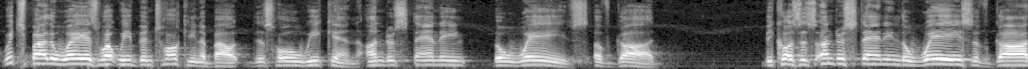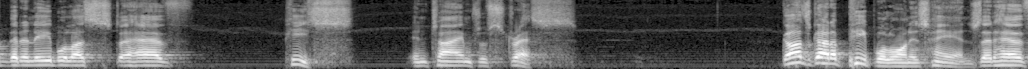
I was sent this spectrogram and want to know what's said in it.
Which, by the way, is what we've been talking about this whole weekend understanding the ways of God. Because it's understanding the ways of God that enable us to have peace in times of stress. God's got a people on his hands that have,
